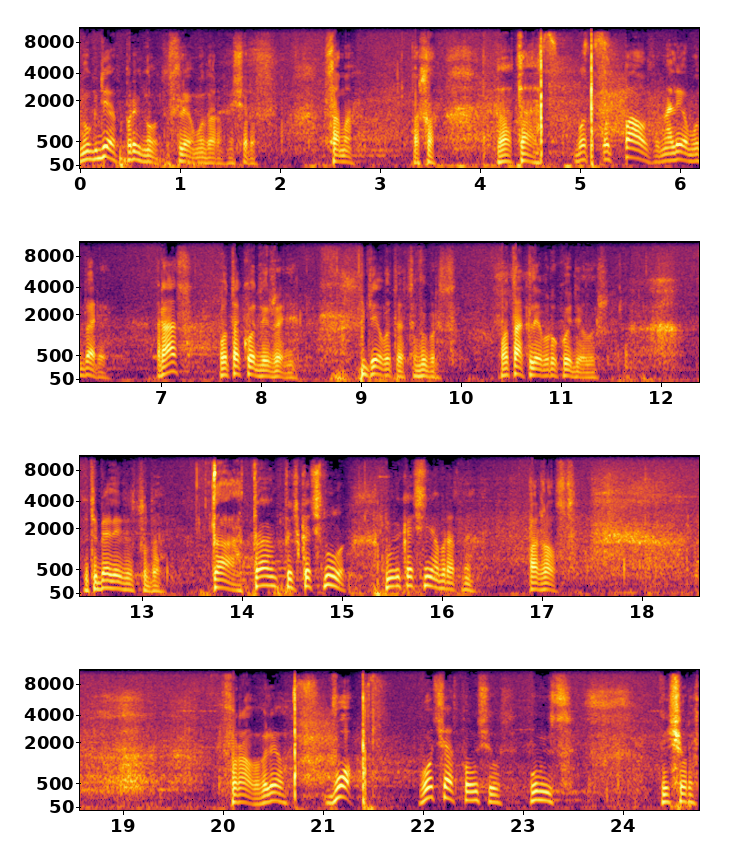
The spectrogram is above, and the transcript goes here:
Ну где прыгнул-то с левым ударом? Еще раз. Сама. Пошла. Да. Вот, вот пауза на левом ударе. Раз. Вот такое движение. Где вот это выброс? Вот так левой рукой делаешь. И тебя лезет туда. Да, там ты ж качнула. Ну и качни обратно. Пожалуйста. Вправо, влево. Во! Вот сейчас получилось. Умница. Еще раз.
